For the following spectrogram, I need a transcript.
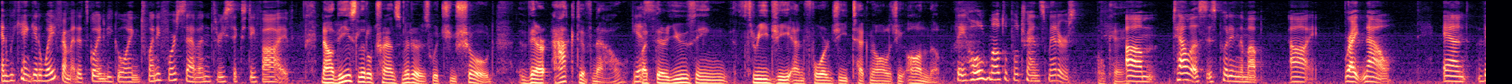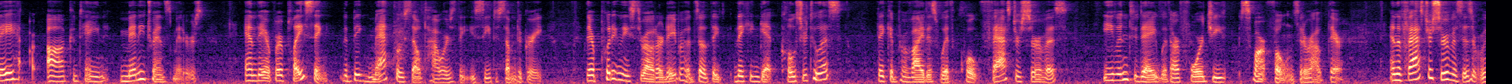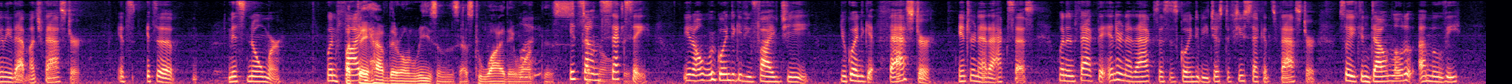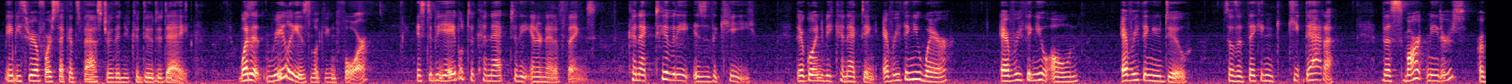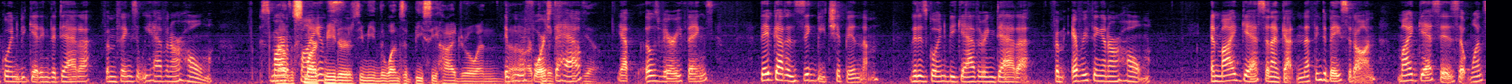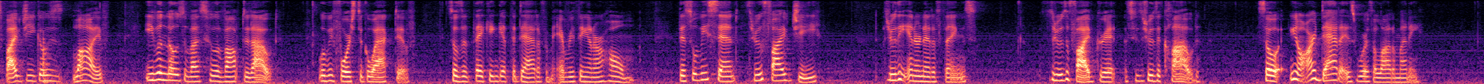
and we can't get away from it. It's going to be going 24 7, 365. Now, these little transmitters, which you showed, they're active now, yes. but they're using 3G and 4G technology on them. They hold multiple transmitters. Okay. Um, TELUS is putting them up uh, right now, and they uh, contain many transmitters, and they are replacing the big macro cell towers that you see to some degree. They're putting these throughout our neighborhood so that they, they can get closer to us. They can provide us with, quote, faster service, even today with our 4G smartphones that are out there. And the faster service isn't really that much faster. It's, it's a misnomer. When But they have their own reasons as to why they Well, want this. It sounds technology. sexy. You know, we're going to give you 5G. You're going to get faster internet access. When in fact, the internet access is going to be just a few seconds faster. So you can download a, movie maybe three or four seconds faster than you could do today. What it really is looking for is to be able to connect to the Internet of Things. Connectivity is the key. They're going to be connecting everything you wear, everything you own, everything you do, so that they can keep data. The smart meters are going to be getting the data from things that we have in our home. Smart now, the smart meters, you mean the ones at BC Hydro and that we were forced to have. Yeah. Yep, those very things. They've got a Zigbee chip in them that is going to be gathering data from everything in our home. And my guess, and I've got nothing to base it on, my guess is that once 5G goes live, even those of us who have opted out will be forced to go active so that they can get the data from everything in our home. This will be sent through 5G, through the Internet of Things, through the 5 grid, through the cloud. So, you know, our data is worth a lot of money,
